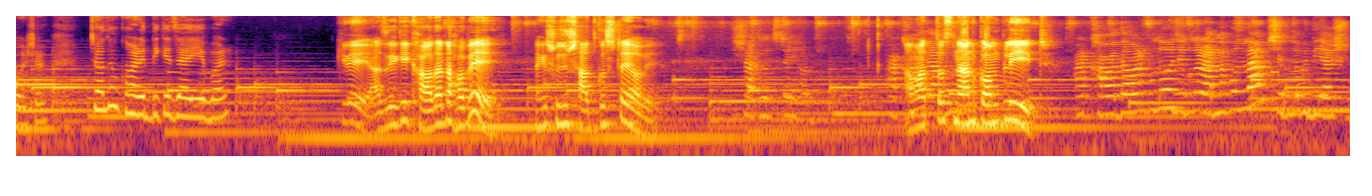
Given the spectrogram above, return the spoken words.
কষা। চলো ঘরের দিকে যাই এবার। কিরে আজকে কি খাওয়া দাওয়াটা হবে? নাকি শুধু সাজগোজটাই হবে? আমার তো স্নান কমপ্লিট। আর খাওয়া দাওয়ারগুলো যেগুলো রান্না করলাম সেগুলো আমি দিয়ে আসব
